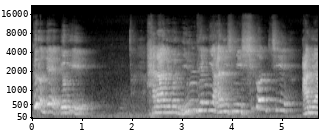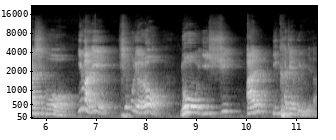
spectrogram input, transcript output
그런데 여기 하나님은 인생이 아니시니 식언치 아니하시고 이 말이 히브리어로 לא איש אל ויכזב입니다.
